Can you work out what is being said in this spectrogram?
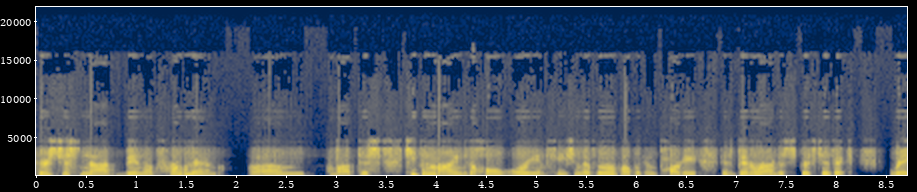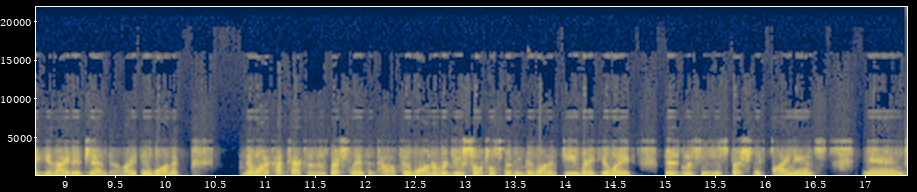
there's just not been a program um, about this. Keep in mind the whole orientation of the Republican Party has been around a specific Reaganite agenda, right? They want to they want to cut taxes, especially at the top. They want to reduce social spending. They want to deregulate businesses, especially finance and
